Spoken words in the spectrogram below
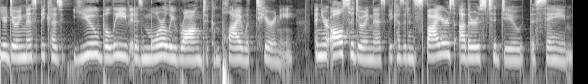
You're doing this because you believe it is morally wrong to comply with tyranny. And you're also doing this because it inspires others to do the same.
